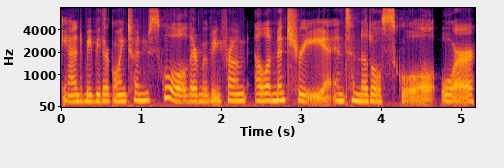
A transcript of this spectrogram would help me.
and maybe they're going to a new school, they're moving from elementary into middle school or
